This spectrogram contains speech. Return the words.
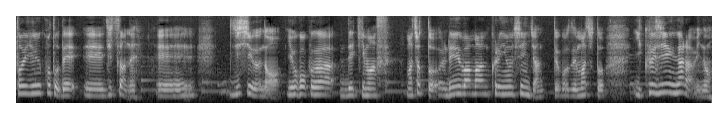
ということで、えー、実はね、えー、次週の予告ができます。まあ、ちょっと令和版クレヨンしんちゃんっていうことで、まあ、ちょっと育児絡みの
